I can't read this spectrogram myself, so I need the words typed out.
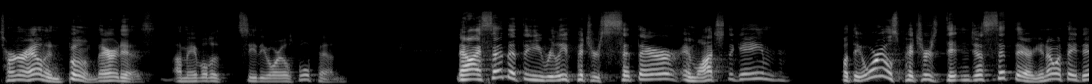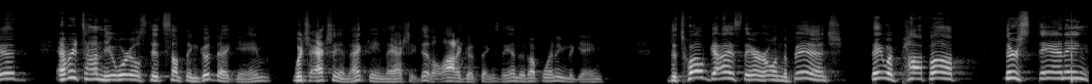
turn around and boom, there it is. I'm able to see the Orioles bullpen. Now, I said that the relief pitchers sit there and watch the game, but the Orioles pitchers didn't just sit there. You know what they did? Every time the Orioles did something good that game, which actually in that game they actually did a lot of good things, they ended up winning the game. The 12 guys there on the bench, they would pop up. They're standing,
